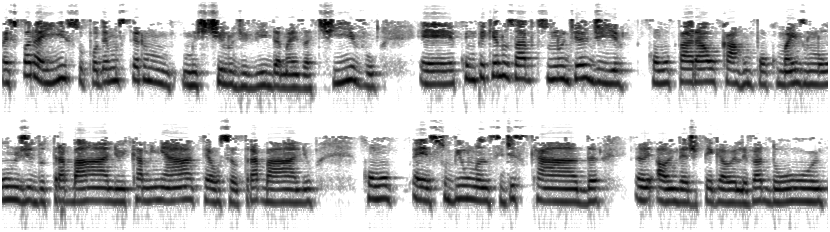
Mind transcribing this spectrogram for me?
Mas fora isso, podemos ter um, um estilo de vida mais ativo é, com pequenos hábitos no dia a dia, como parar o carro um pouco mais longe do trabalho e caminhar até o seu trabalho, como é, subir um lance de escada é, ao invés de pegar o elevador,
